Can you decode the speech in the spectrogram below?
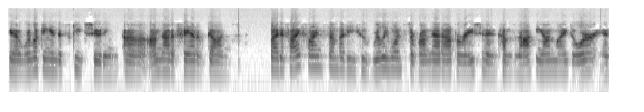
you know we're looking into skeet shooting. Uh, I'm not a fan of guns, but if I find somebody who really wants to run that operation and comes knocking on my door and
